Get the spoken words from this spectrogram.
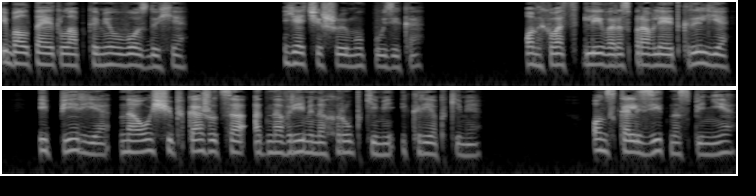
и болтает лапками в воздухе. Я чешу ему пузико. Он хвастливо расправляет крылья, и перья на ощупь кажутся одновременно хрупкими и крепкими. Он скользит на спине,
